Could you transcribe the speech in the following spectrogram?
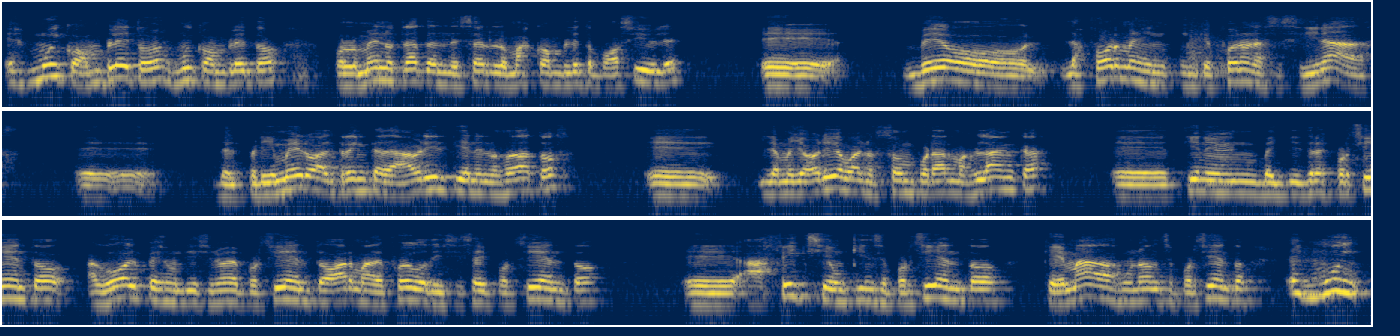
es muy completo, es muy completo, por lo menos tratan de ser lo más completo posible. Eh, veo las formas en, que fueron asesinadas. Eh, del primero al 30 de abril tienen los datos eh, y la mayoría, bueno, son por armas blancas, eh, tienen un 23%, a golpes un 19%, arma de fuego 16%, asfixia un 15%, quemadas un 11%. Es muy,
